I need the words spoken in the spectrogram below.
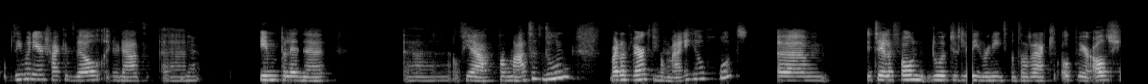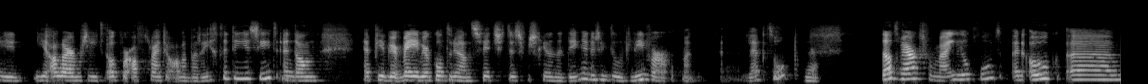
op die manier ga ik het wel inderdaad eh, Ja. inplannen. eh, of ja, handmatig doen. Maar dat werkt voor mij heel goed. Ehm, de telefoon doe ik dus liever niet, want dan raak je ook weer, als je je alarm ziet, ook weer afgeleid door alle berichten die je ziet. En dan heb je weer, ben je weer continu aan het switchen tussen verschillende dingen. Dus ik doe het liever op mijn eh, laptop. Ja. Dat werkt voor mij heel goed. En ook ehm,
